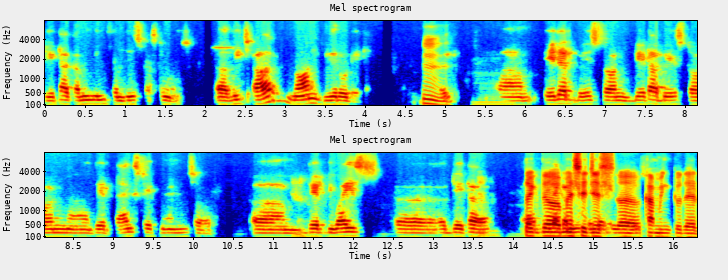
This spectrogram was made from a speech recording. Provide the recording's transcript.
data coming in from these customers, uh, which are non-bureau data, Mm. right? Um, either based on data based on uh, their bank statements or um, Yeah. their device uh, data. uh, Like data the coming messages uh, coming to their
